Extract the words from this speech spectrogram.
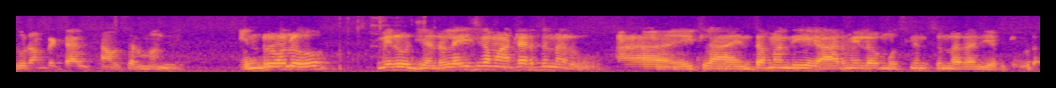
దూరం పెట్టాల్సిన అవసరం ఉంది. ఇన్ని రోజులు మీరు జనరలైజ్గా మాట్లాడుతున్నారు. ఇట్లా ఎంతమంది ఆర్మీలో ముస్లిమ్స్ ఉన్నారని చెప్పి కూడా.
